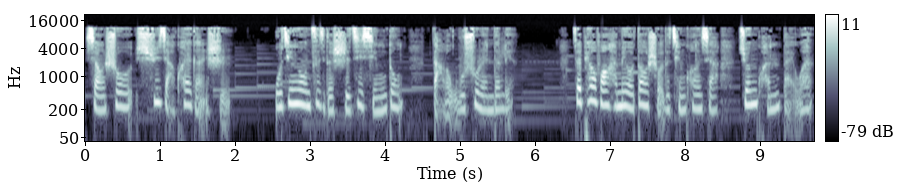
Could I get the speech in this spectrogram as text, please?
享受虚假快感时，吴京用自己的实际行动打了无数人的脸，在票房还没有到手的情况下捐款百万。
